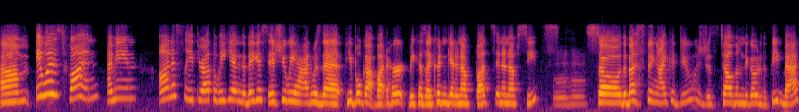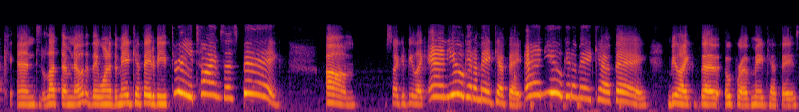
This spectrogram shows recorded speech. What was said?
Um, it was fun. I mean, honestly, throughout the weekend, the biggest issue we had was that people got butt hurt because I couldn't get enough butts in enough seats. Mhm. So the best thing I could do was just tell them to go to the feedback and let them know that they wanted the maid cafe to be three times as big. Um, so I could be like, and you get a maid cafe, and you get a maid cafe, and be like the Oprah of maid cafes.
